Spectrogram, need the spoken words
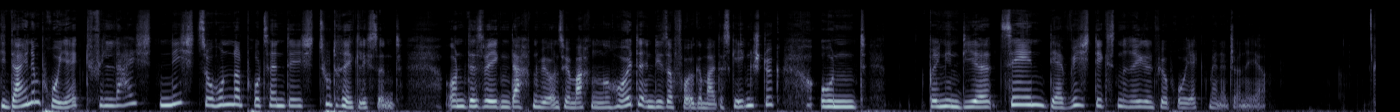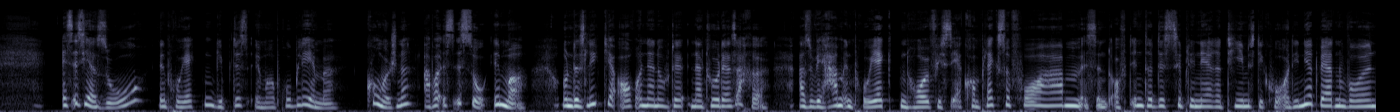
die deinem Projekt vielleicht nicht so hundertprozentig zuträglich sind. Und deswegen dachten wir uns, wir machen heute in dieser Folge mal das Gegenstück und bringen dir zehn der wichtigsten Regeln für Projektmanager näher. Es ist ja so, in Projekten gibt es immer Probleme. Komisch, ne? Aber es ist so, immer. Und es liegt ja auch in der Natur der Sache. Also wir haben in Projekten häufig sehr komplexe Vorhaben, es sind oft interdisziplinäre Teams, die koordiniert werden wollen,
